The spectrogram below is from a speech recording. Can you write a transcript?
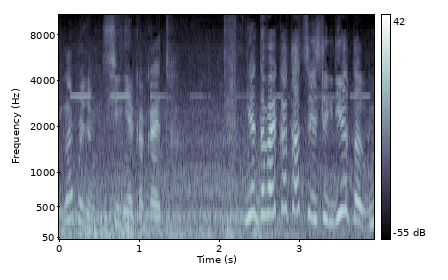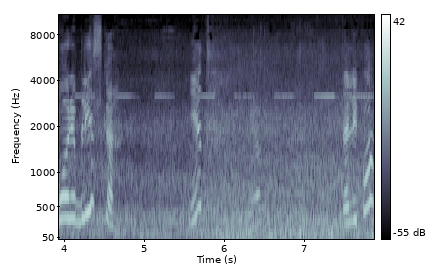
Куда пойдем? Синяя какая-то. Нет, давай кататься, если где-то. Море близко. Нет? Нет. Далеко?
